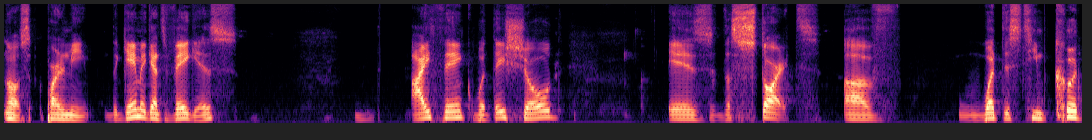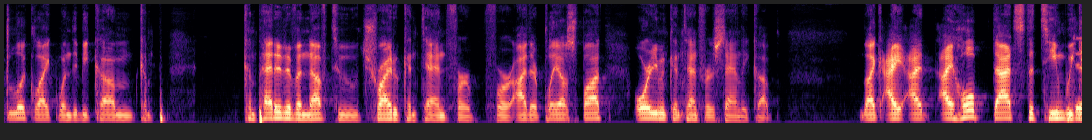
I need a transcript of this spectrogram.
no, pardon me. The game against Vegas. I think what they showed is the start of what this team could look like when they become com- competitive enough to try to contend for for either playoff spot or even contend for a Stanley Cup. Like I I, I hope that's the team we This-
